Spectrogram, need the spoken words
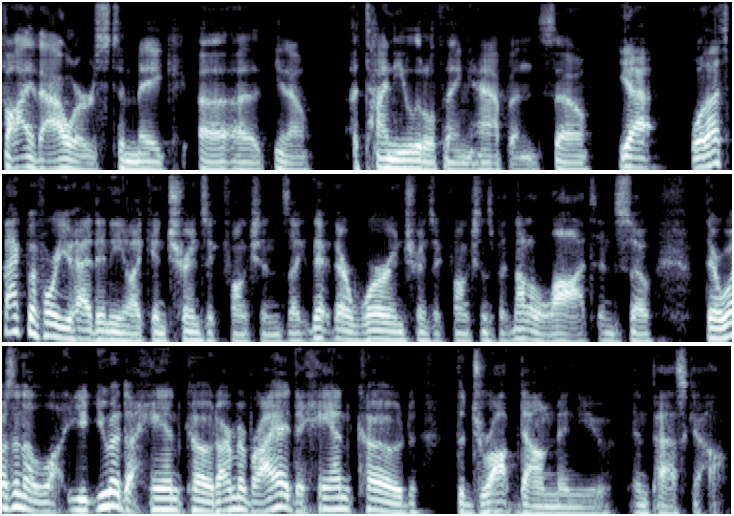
five hours to make a, a you know a tiny little thing happen. So yeah, well, that's back before you had any like intrinsic functions. Like there, there, were intrinsic functions, but not a lot. And so there wasn't a lot. You, you, had to hand code. I remember I had to hand code the drop down menu in Pascal.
